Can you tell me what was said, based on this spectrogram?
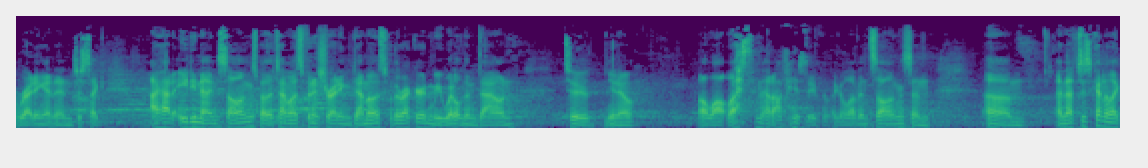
writing it, and just like I had 89 songs by the time I was finished writing demos for the record, and we whittled them down to you know a lot less than that, obviously, like 11 songs. And, um, and that's just kind of like,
